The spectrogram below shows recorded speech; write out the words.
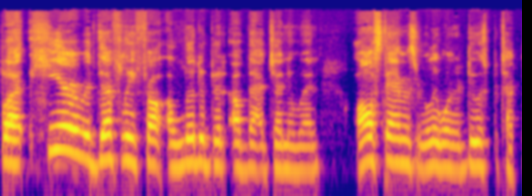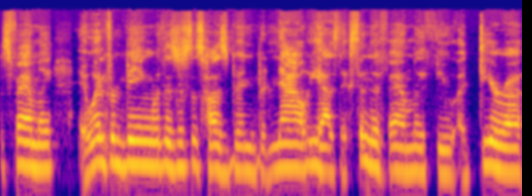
But here, it definitely felt a little bit of that genuine all Stamets really wanted to do is protect his family. It went from being with his, just his husband, but now he has an extended family through Adira.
